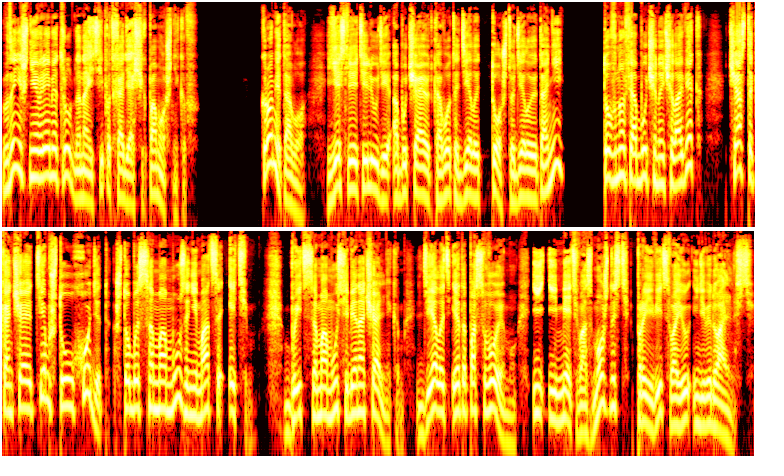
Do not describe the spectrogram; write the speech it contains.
в нынешнее время трудно найти подходящих помощников». Кроме того, если эти люди обучают кого-то делать то, что делают они, то вновь обученный человек часто кончает тем, что уходит, чтобы самому заниматься этим, быть самому себе начальником, делать это по-своему и иметь возможность проявить свою индивидуальность.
